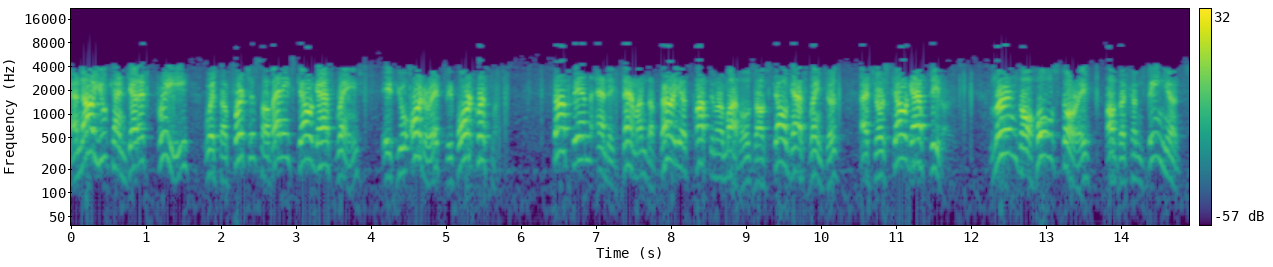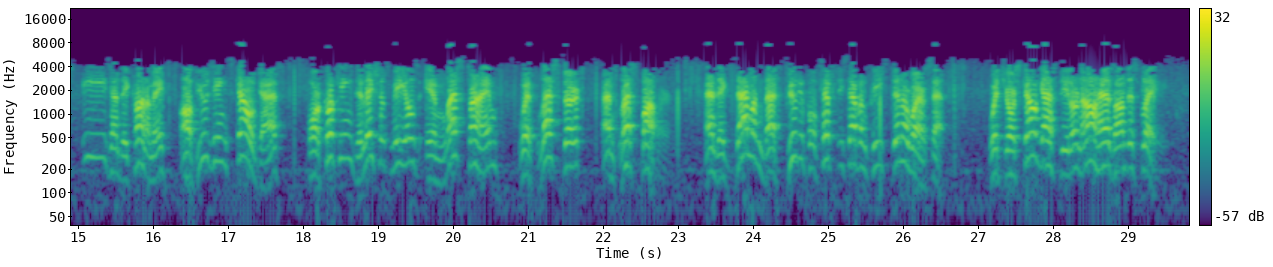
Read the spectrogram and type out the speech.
And now you can get it free with the purchase of any Skelgas range if you order it before Christmas. Stop in and examine the various popular models of Skelgas ranges at your Skelgas dealer. Learn the whole story of the convenience, ease, and economy of using Skelgas for cooking delicious meals in less time with less dirt and less bother. And examine that beautiful 57 piece dinnerware set, which your Skelgas dealer now has on display.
